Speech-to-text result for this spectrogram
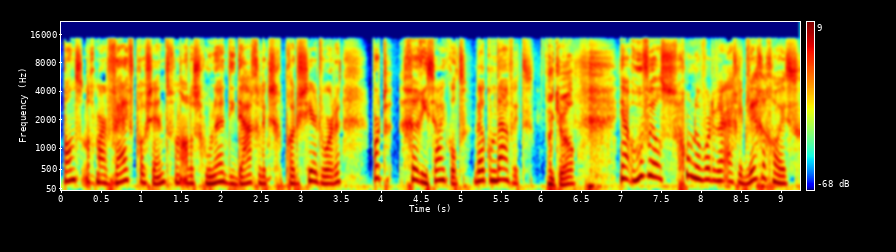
Want nog maar 5% van alle schoenen die dagelijks geproduceerd worden, wordt gerecycled. Welkom David. Dankjewel. Ja, hoeveel schoenen worden er eigenlijk weggegooid?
